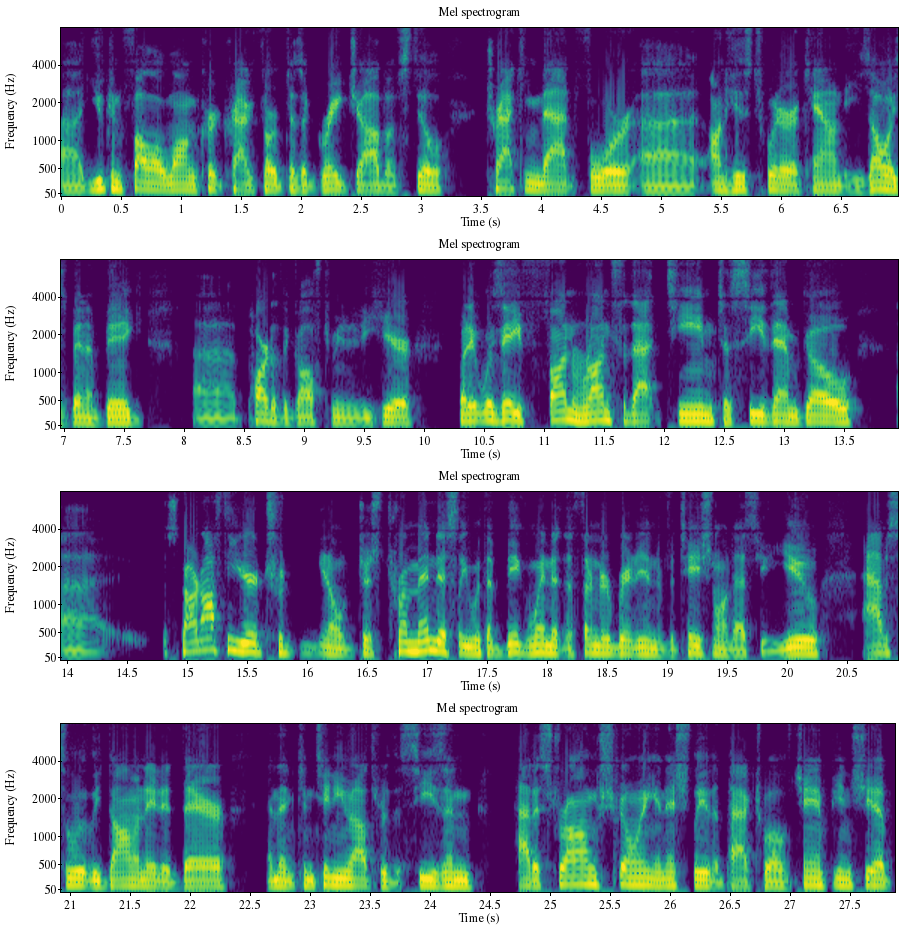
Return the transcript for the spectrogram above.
Uh, you can follow along. Kurt Kragthorpe does a great job of still tracking that for uh, on his Twitter account. He's always been a big uh, part of the golf community here. But it was a fun run for that team to see them go uh, start off the year, you know, just tremendously with a big win at the Thunderbird Invitational at SUU. Absolutely dominated there, and then continue out through the season. Had a strong showing initially at the Pac-12 championship.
